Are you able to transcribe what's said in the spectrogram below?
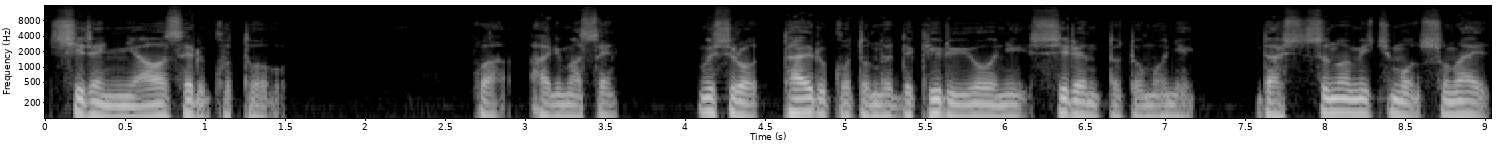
試練に合わせることはありません。むしろ耐えることのできるように試練とともに脱出の道も備え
